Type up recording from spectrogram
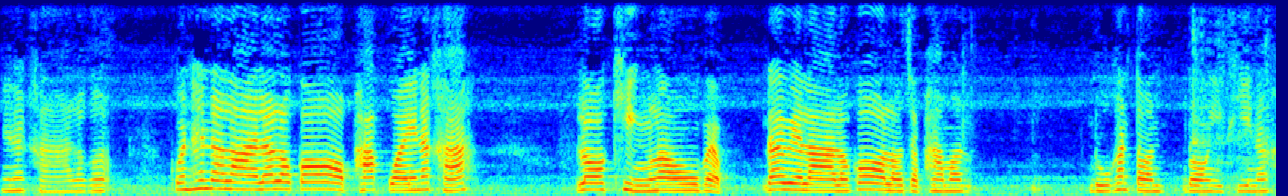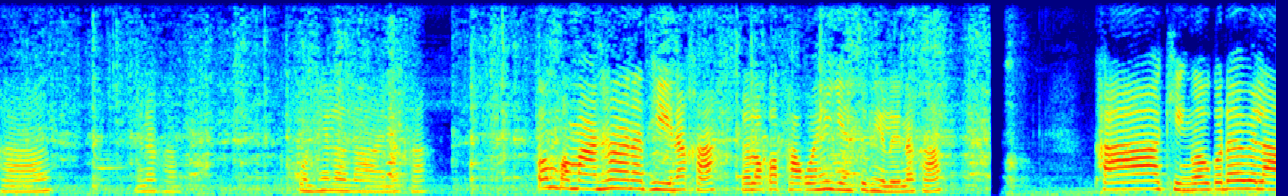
นี่นะคะ แล้วก็คนให้ละลายแล้วเราก็พักไว้นะคะ รอขิงเราแบบได้เวลาแล้วก็เราจะพามาดูขั้นตอนดองอีกทีนะคะ นี่นะคะ คนให้ละลายนะคะ ต้มประมาณ 5 นาทีนะคะ แล้วเราก็พักไว้ให้เย็นสนิทเลยนะคะ ค่ะขิงเราก็ได้เวลา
